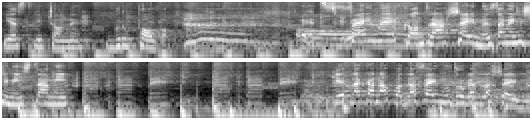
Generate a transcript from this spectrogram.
jest liczony grupowo. Więc fejmy kontra szejmy. Zamieńcie się miejscami. Jedna kanapa dla fejmu, druga dla szejmów.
